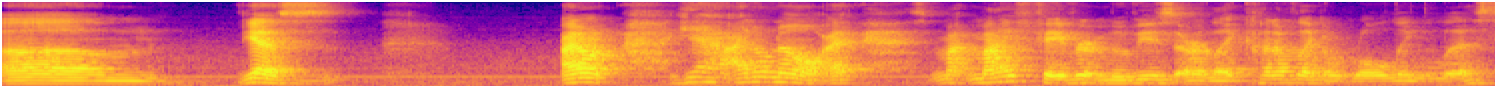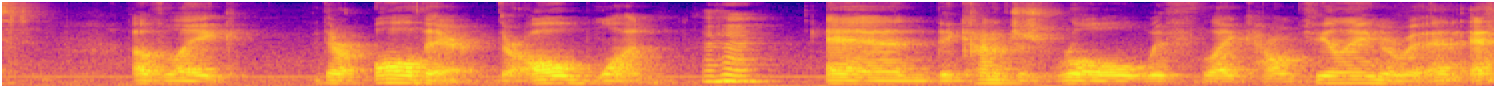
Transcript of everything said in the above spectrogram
Um, yes. I don't yeah, I don't know. I my my favorite movies are like kind of like a rolling list of like they're all there. They're all one. hmm and they kind of just roll with like how I'm feeling or with- and, and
